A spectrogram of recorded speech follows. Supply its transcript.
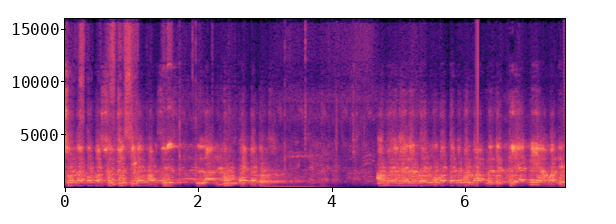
সোনা কপা সূর্যশিখা ভার্সেস লান্ডু একাদশ। কর্মকর্তাকে বলব, আপনাদের প্লেয়ার নিয়ে আমাদের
